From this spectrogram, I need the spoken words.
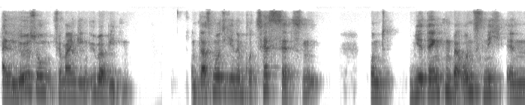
eine Lösung für mein Gegenüber bieten. Und das muss ich in einen Prozess setzen. Und wir denken bei uns nicht in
